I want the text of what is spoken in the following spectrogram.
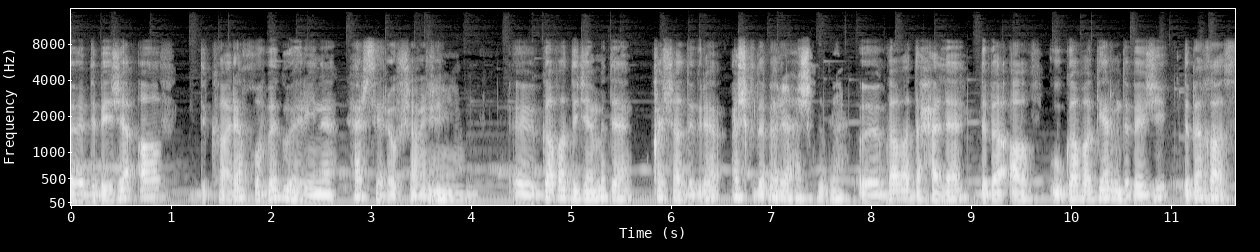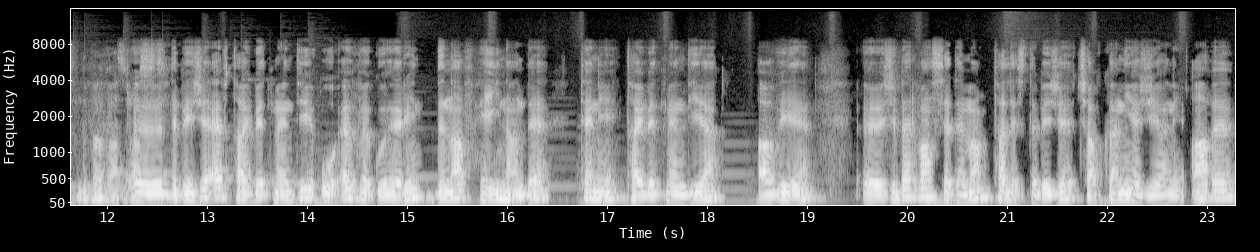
e, dibêje av dikare xwe veguherîne her sê rewşan jî. Hı. E, Gava dicemi de qeşa digre eşk dibe. Erê heşk dibe. E, Gava dihele dibe av û gava germ dibe jî dibe gaz. Dibe gaz E, rast. Dibêje ev taybetmendî û ev veguherîn di nav heyînan de tenê taybetmendiya avê ye. Ji ber van sedeman Thales dibêje çavkaniya jiyanê ave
